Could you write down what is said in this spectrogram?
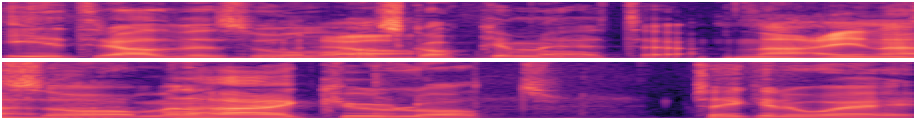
i 30-sona, Ja. skal ikke mer til. Nei, nei. Så, men her er en kul låt. Take it away.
